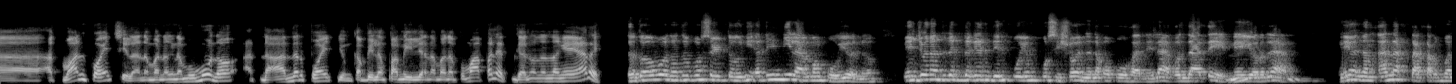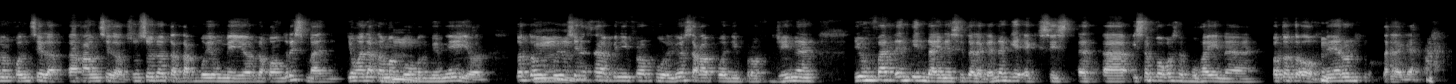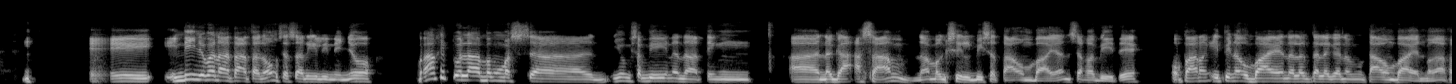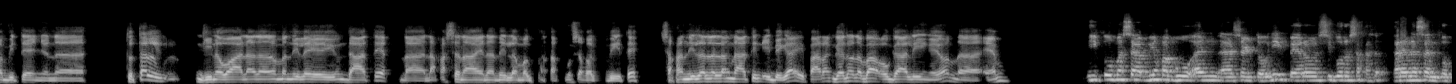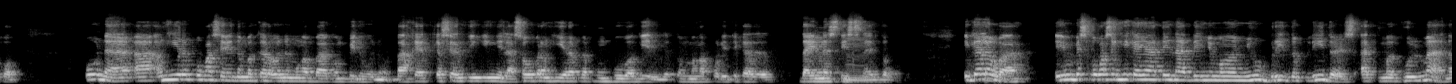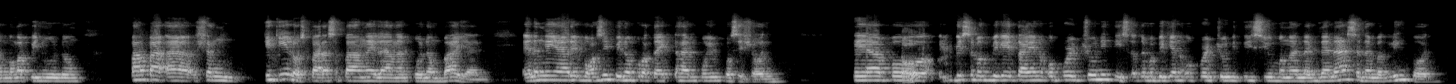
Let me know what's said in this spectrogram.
at one point sila naman ang namumuno, at the other point yung kabilang pamilya naman ang pumapalit. Ganon ang nangyayari. Totoo po, totoo po Sir Tony. At hindi lamang po yun. No? Medyo nadagdagan din po yung posisyon na nakukuha nila. Kung dati, mayor lang. Ngayon, ng anak tatakbo ng council, uh, councilor, susunod tatakbo yung mayor na congressman, yung anak naman mm. po magme-mayor. Totoo mm. po yung sinasabi ni Prof. Julio, saka po ni Prof. Gina, yung Fat and Thin Dynasty talaga nag exist at uh, isa po ako sa buhay na patotoo, meron po talaga. eh, hindi nyo ba natatanong sa sarili ninyo, bakit wala bang mas, uh, yung sabihin na nating uh, nag-aasam na magsilbi sa taong bayan sa Cavite? O parang ipinaubayan na lang talaga ng taong bayan, mga kabitenyo na total ginawa na, na naman nila yung dati na nakasanayan na nila magpatakbo sa Cavite. Sa kanila na lang natin ibigay. Parang gano'n na ba ugali ngayon na uh, M? Hindi ko masabi yung kabuuan, uh, Sir Tony, pero siguro sa karanasan ko po. Una, uh, ang hirap po kasi na magkaroon ng mga bagong pinuno. Bakit? Kasi ang thinking nila, sobrang hirap na pong buwagin itong mga political dynasties hmm. na ito. Ikalawa, imbes po kasing hikayatin natin yung mga new breed of leaders at maghulma ng mga pinunong papa, uh, siyang kikilos para sa pangailangan po ng bayan, eh nangyayari po kasi pinoprotektahan po yung posisyon. Kaya po, oh. imbes na magbigay tayo ng opportunities at mabigyan ng opportunities yung mga nagnanasa na maglingkod,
